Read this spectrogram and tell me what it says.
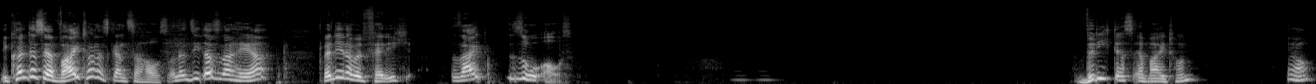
ihr könnt das erweitern, das ganze Haus. Und dann sieht das nachher, wenn ihr damit fertig seid, so aus. Will ich das erweitern? Ja,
